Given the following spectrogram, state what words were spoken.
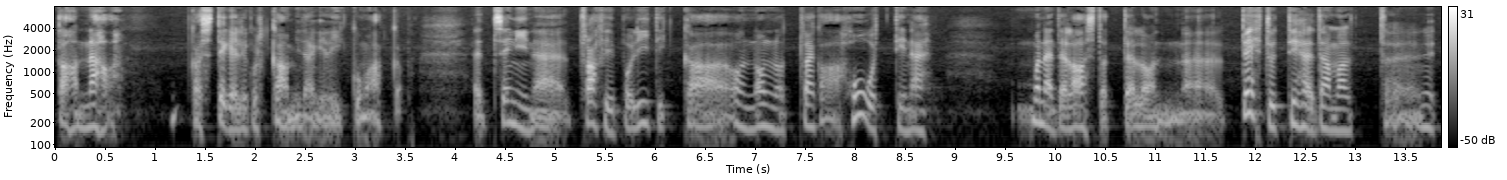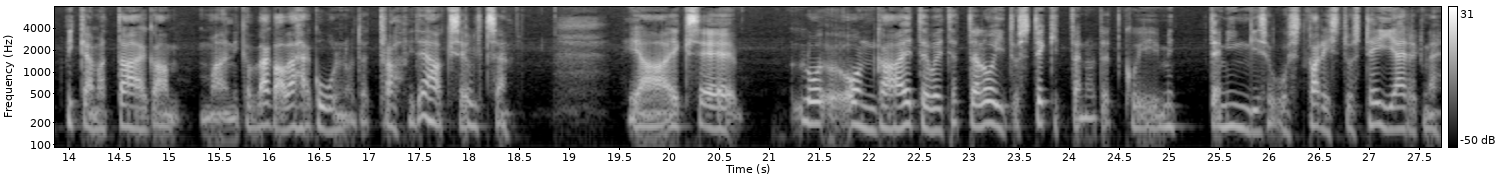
tahan näha, kas tegelikult ka midagi liikuma hakkab et senine trahvipoliitika on olnud väga hootine, mõnedel aastatel on äh, tehtud tihedamalt, äh, nüüd pikemat aega ma olen ikka väga vähe kuulnud, et trahvi tehakse üldse. ja eks see on ka ettevõtjate loidust tekitanud, et kui mitte mingisugust karistust ei järgne,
